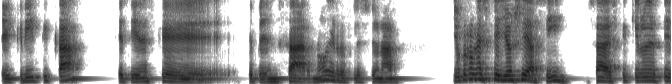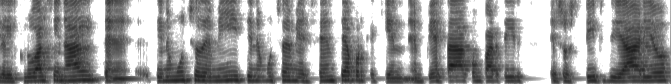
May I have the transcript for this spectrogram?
de crítica que tienes que, que pensar ¿no? y reflexionar. Yo creo que es que yo soy así. O sea, es que quiero decir, el club al final tiene mucho de mí, tiene mucho de mi esencia, porque quien empieza a compartir esos tips diarios,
